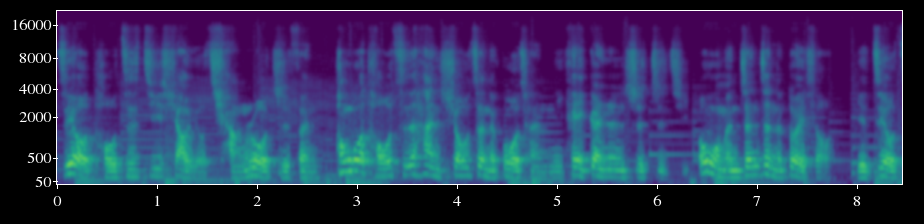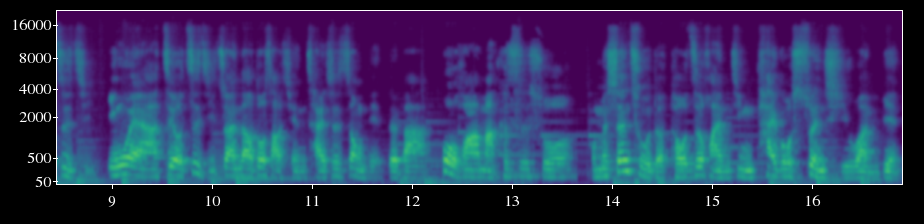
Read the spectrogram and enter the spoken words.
只有投资绩效有强弱之分。通过投资和修正的过程，你可以更认识自己。而我们真正的对手也只有自己，因为啊，只有自己赚到多少钱才是重点，对吧？霍华·马克思说：“我们身处的投资环境太过瞬息万变，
